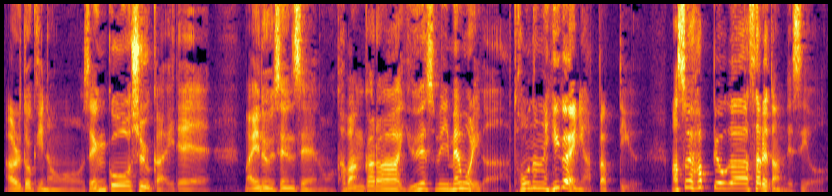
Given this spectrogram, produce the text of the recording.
ある時の全校集会で、まあ N 先生のカバンから USB メモリが盗難被害にあったっていう、まあそういう発表がされたんですよ。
